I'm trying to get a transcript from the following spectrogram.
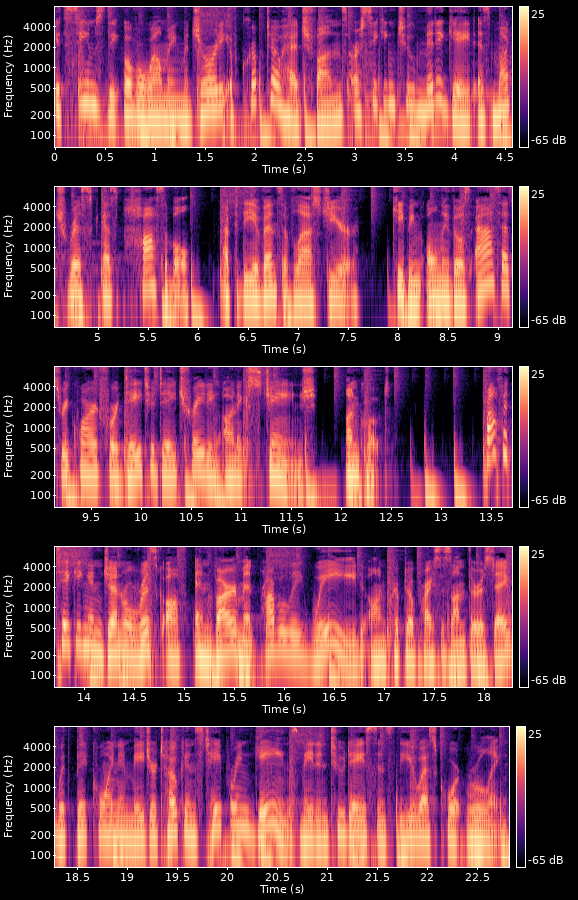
it seems the overwhelming majority of crypto hedge funds are seeking to mitigate as much risk as possible after the events of last year, keeping only those assets required for day to day trading on exchange. Unquote. Profit taking and general risk off environment probably weighed on crypto prices on Thursday, with Bitcoin and major tokens tapering gains made in two days since the U.S. court ruling.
